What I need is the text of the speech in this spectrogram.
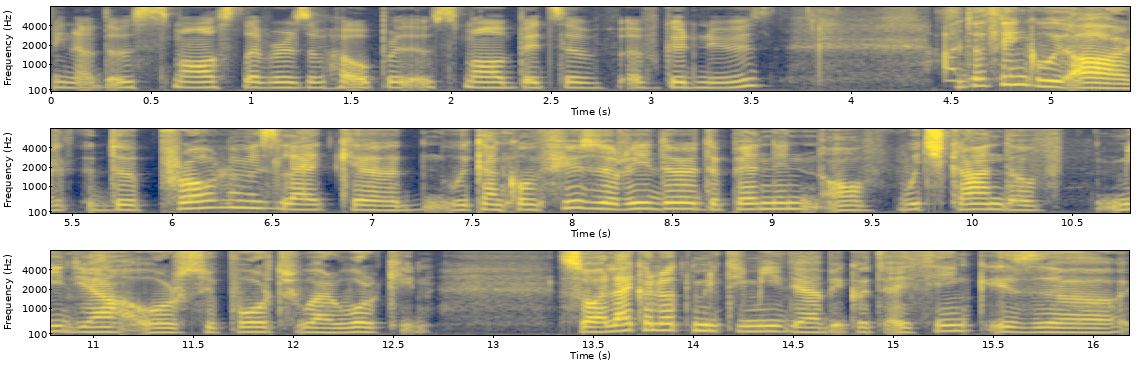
you know, those small slivers of hope or those small bits of, of good news? I don't think we are. The problem is like uh, we can confuse the reader depending of which kind of media or support we are working. So I like a lot multimedia because I think is a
